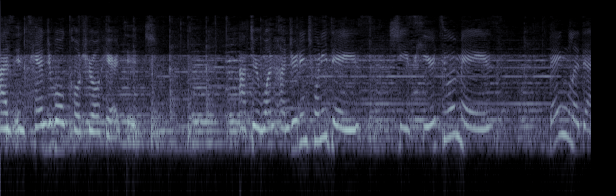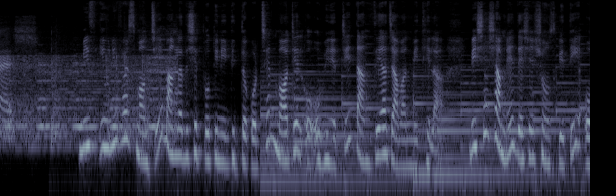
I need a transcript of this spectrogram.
as intangible cultural heritage. After 120 days, she's here to amaze Bangladesh. Miss Universe মঞ্চে বাংলাদেশের প্রতিনিধিত্ব করছেন মডেল ও অভিনেত্রী তানজিয়া জামান মিথিলা। বিশ্বের সামনে দেশের সংস্কৃতি ও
